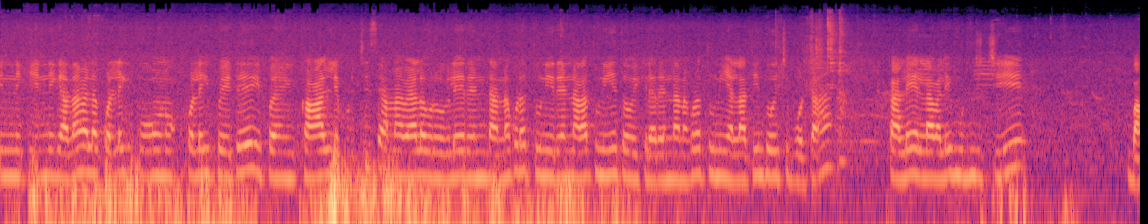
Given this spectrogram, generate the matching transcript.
இன்னைக்கு இன்னைக்கு அதான் வேலை கொல்லைக்கு போகணும். கொல்லைக்கு போயிட்டு இப்போ காலில் பிடிச்சி செம்ம வேலை உறவுகளே ரெண்டு அண்ணன் கூட துணி ரெண்டு நாளாக துணியே துவைக்கல. ரெண்டு அண்ணன் கூட துணி எல்லாத்தையும் துவைச்சி போட்டேன் காலையில் எல்லா வேலையும் முடிஞ்சிச்சு. பா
